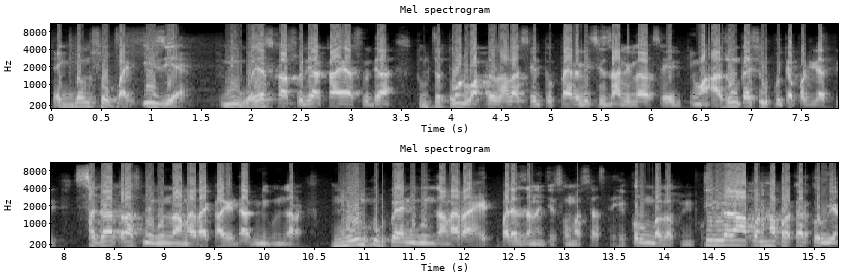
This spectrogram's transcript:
एकदम सोपं आहे. इझी आहे. तुम्ही वयस्क असू द्या काय असू द्या तुमचं तोंड वाकडं झालं असेल तो पॅरालिसिस झालेला असेल किंवा अजून काही सुरकुत्या पडल्या असतील सगळा त्रास निघून जाणार आहे काळे डाग निघून जाणार मुरून पुटकळ्या निघून जाणार आहेत बऱ्याच जणांची समस्या असते. हे करून बघा तुम्ही तीन वेळा आपण हा प्रकार करूया.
